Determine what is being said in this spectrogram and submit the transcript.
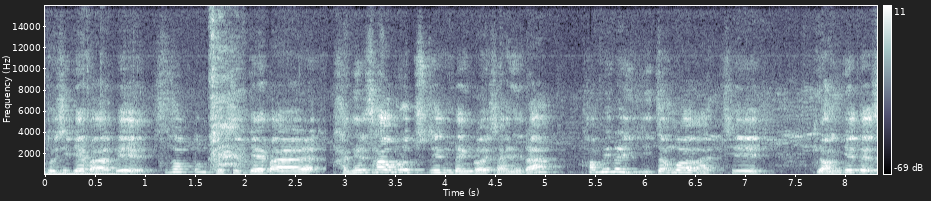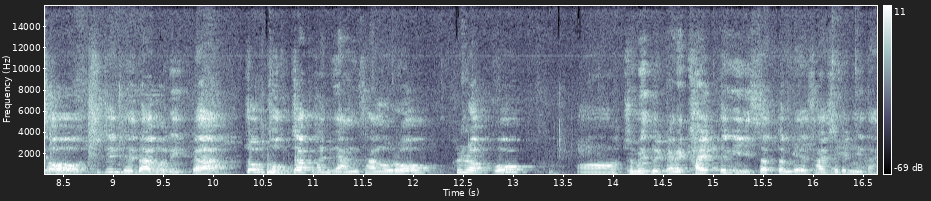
도시개발이 수석동 도시개발 단일 사업으로 추진된 것이 아니라 터미널 이전과 같이 연계돼서 추진되다 보니까 좀 복잡한 양상으로 흘렀고 어, 주민들 간에 갈등이 있었던 게 사실입니다.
